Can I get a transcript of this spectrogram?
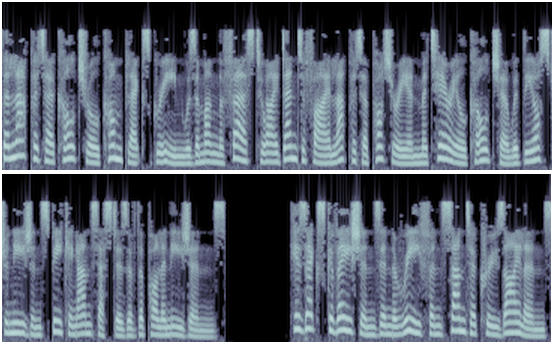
The Lapita cultural complex Green was among the first to identify Lapita pottery and material culture with the Austronesian-speaking ancestors of the Polynesians. His excavations in the Reef and Santa Cruz Islands,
